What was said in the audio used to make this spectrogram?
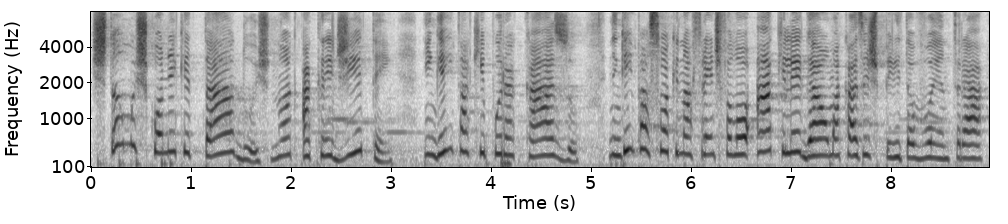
Estamos conectados, não acreditem. Ninguém está aqui por acaso. Ninguém passou aqui na frente e falou: Ah, que legal, uma casa espírita, vou entrar.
